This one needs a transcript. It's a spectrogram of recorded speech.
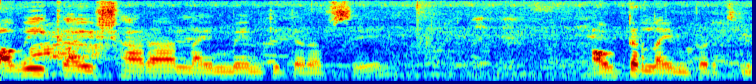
अवे का इशारा लाइनमैन की तरफ़ से आउटर लाइन पर थी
